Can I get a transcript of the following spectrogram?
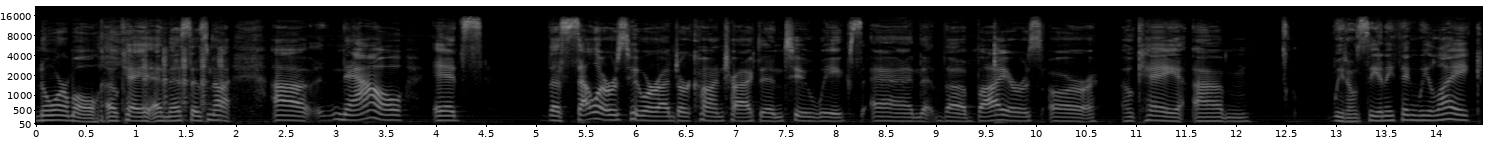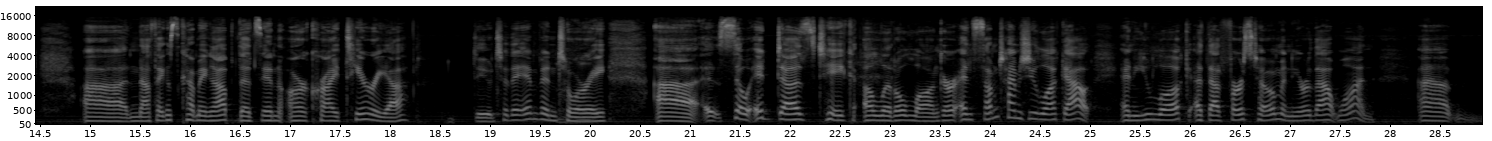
normal, okay, and this is not. Uh, now it's the sellers who are under contract in two weeks, and the buyers are okay. Um, we don't see anything we like. Uh, nothing's coming up that's in our criteria due to the inventory. Uh, so it does take a little longer. And sometimes you luck out and you look at that first home and you're that one. Um,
